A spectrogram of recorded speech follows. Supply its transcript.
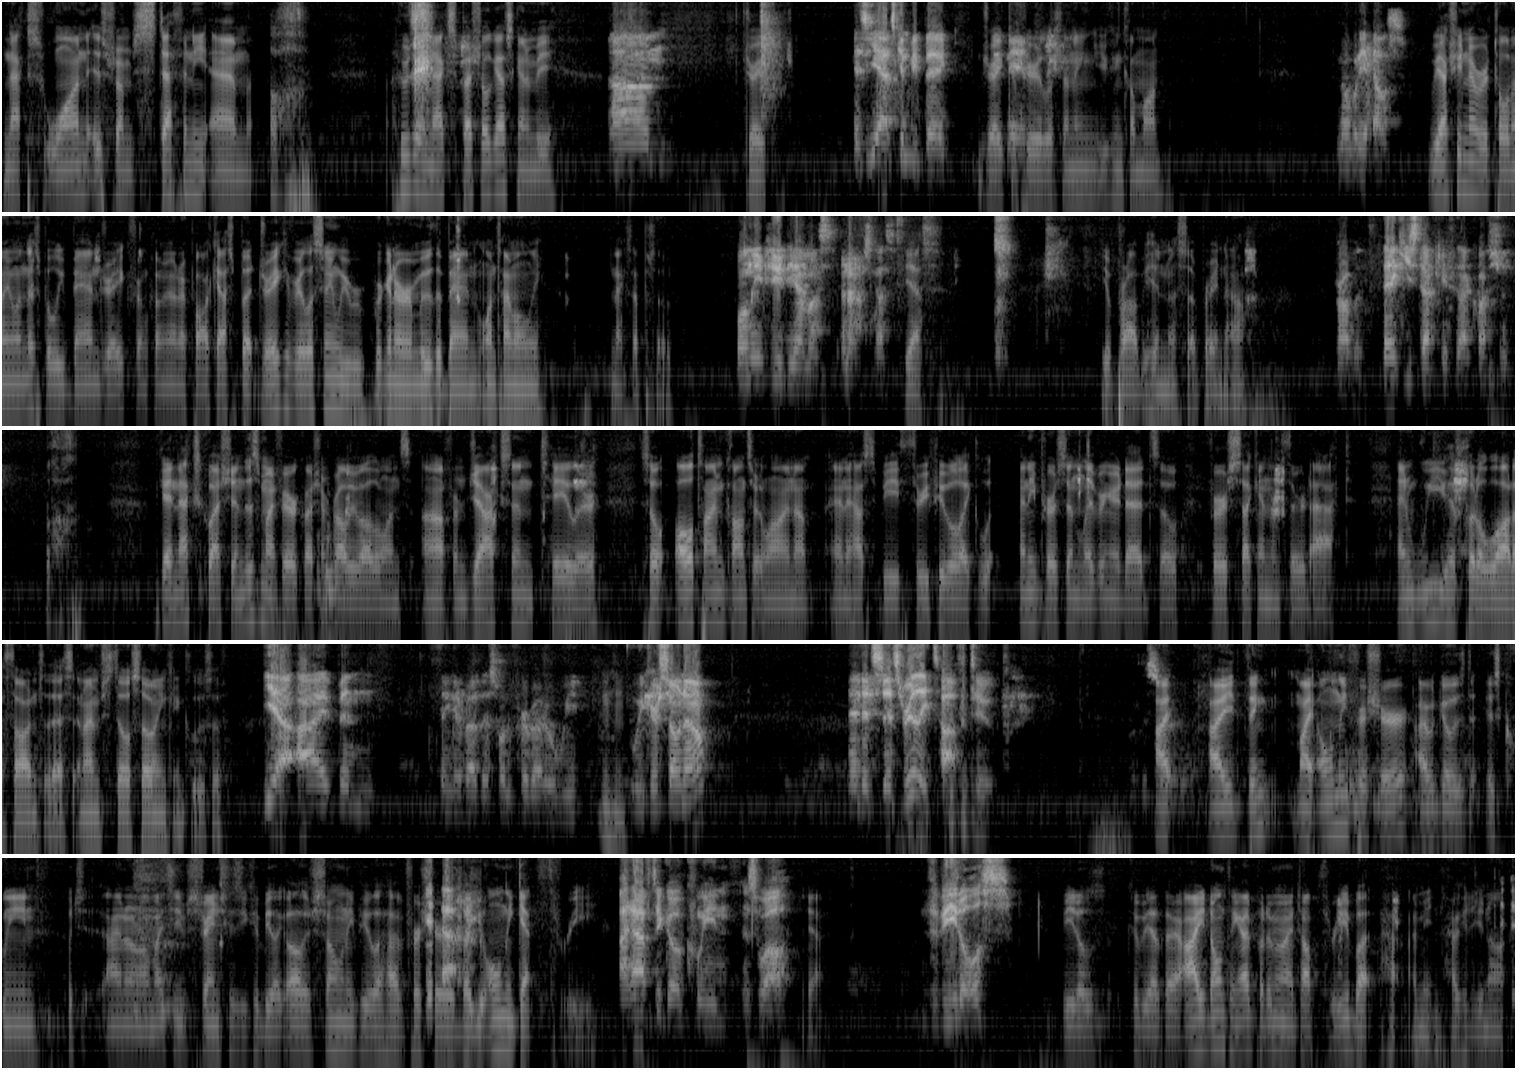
Next one is from Stephanie M. Ugh. Who's our next special guest gonna be? Um, Drake. it's yeah, it's gonna be big. Drake, Big if name. you're listening, you can come on. Nobody else. We actually never told anyone this, but we banned Drake from coming on our podcast. But Drake, if you're listening, we we're gonna remove the ban one time only. Next episode. Only if you DM us and ask us. Yes. You'll probably be hitting us up right now. Probably. Thank you, Stephanie, for that question. Ugh. Okay, next question. This is my favorite question, probably of all the ones. Uh, from Jackson Taylor. So all-time concert lineup, and it has to be three people, like li- any person, living or dead. So first, second, and third act. And we have put a lot of thought into this, and I'm still so inconclusive. Yeah, I've been thinking about this one for about a week, hmm week or so now, and it's it's really tough too. I I think my only for sure I would go is, is Queen, which I don't know might seem strange because you could be like, oh, there's so many people that have for sure, Yeah. but you only get three. I'd have to go Queen as well. Yeah. The Beatles. Beatles could be up there. I don't think I'd put them in my top three, but I mean, how could you not?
